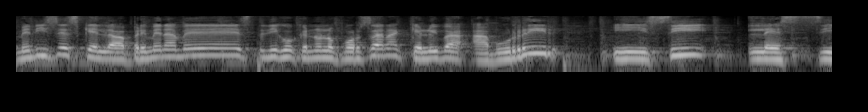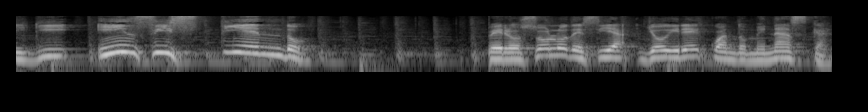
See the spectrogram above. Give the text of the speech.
me dices que la primera vez te dijo que no lo forzara, que lo iba a aburrir y sí le seguí insistiendo. Pero solo decía, yo iré cuando me nazca.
